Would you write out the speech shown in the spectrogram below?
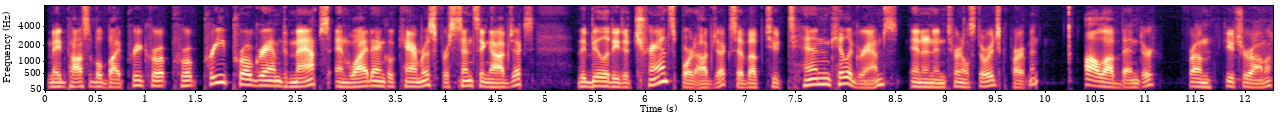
made possible by pre programmed maps and wide angle cameras for sensing objects, the ability to transport objects of up to 10 kilograms in an internal storage compartment, a la Bender from Futurama,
